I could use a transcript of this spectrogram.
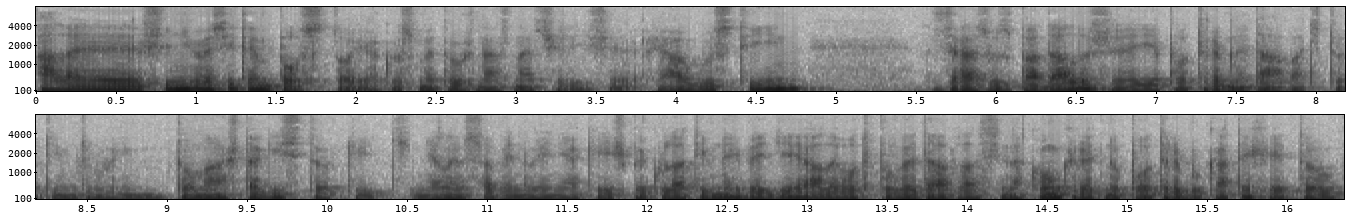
Ale všimnime si ten postoj, ako sme to už naznačili, že Augustín zrazu zbadal, že je potrebné dávať to tým druhým. Tomáš takisto, keď nielen sa venuje nejakej špekulatívnej vede, ale odpovedá vlastne na konkrétnu potrebu katechétov,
